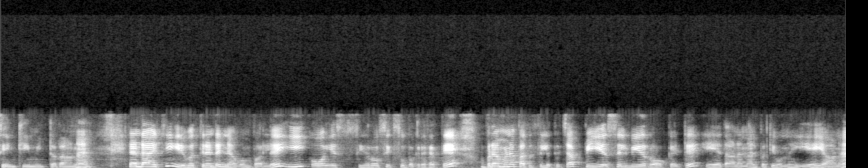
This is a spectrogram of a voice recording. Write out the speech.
സെന്റിമീറ്റർ ആണ്. രണ്ടായിരത്തി ഇരുപത്തിരണ്ട് നവംബറിൽ E O S zero six ഉപഗ്രഹത്തെ ഭ്രമണപഥത്തിൽ എത്തിച്ച P S L V rocket ഏതാണ്? നാൽപ്പത്തി ഒന്ന് എ ആണ്.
